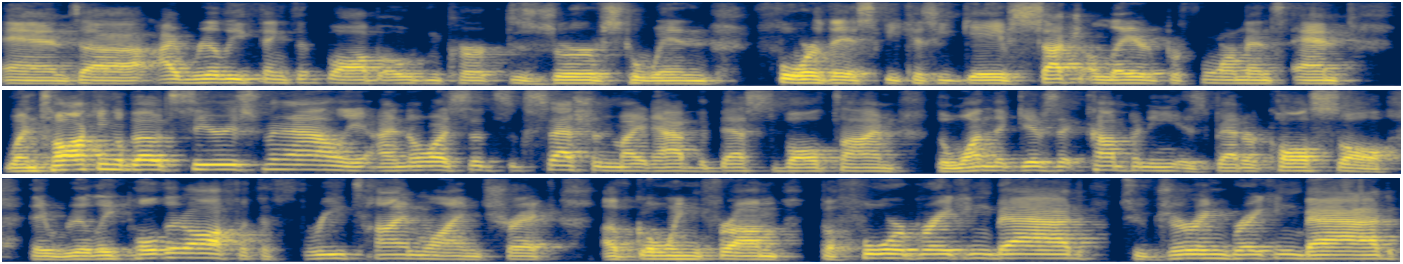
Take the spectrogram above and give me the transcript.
And uh, I really think that Bob Odenkirk deserves to win for this because he gave such a layered performance. And when talking about series finale, I know I said Succession might have the best of all time. The one that gives it company is Better Call Saul. They really pulled it off with the three timeline trick of going from before Breaking Bad to during Breaking Bad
